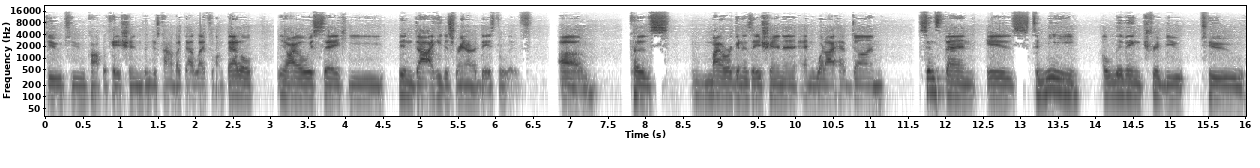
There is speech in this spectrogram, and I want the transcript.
due to complications and just kind of like that lifelong battle. You know, I always say he didn't die, he just ran out of days to live. Because um, my organization and, and what I have done since then is to me a living tribute to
